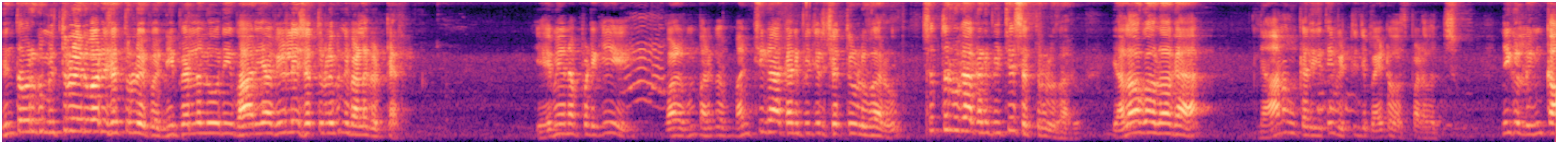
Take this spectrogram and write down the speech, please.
ఇంతవరకు మిత్రులైన వారి శత్రువులు అయిపోయారు. నీ పిల్లలు నీ భార్య వీళ్ళే శత్రువులు అయిపోయి నీ వెళ్ళగొట్టారు. ఏమైనప్పటికీ వాళ్ళు మనకు మంచిగా కనిపించిన శత్రువులు వారు శత్రువుగా కనిపించే శత్రువులు వారు. ఎలాగోలాగా జ్ఞానం కలిగితే వెట్టించి బయట వస్తపడవచ్చు నీకు ఇంకా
